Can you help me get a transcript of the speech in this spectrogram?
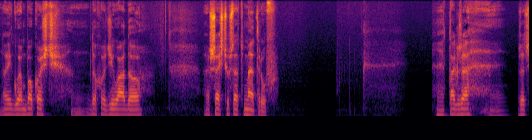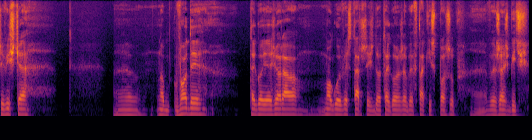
no i głębokość dochodziła do 600 metrów. Także rzeczywiście no, wody tego jeziora mogły wystarczyć do tego, żeby w taki sposób e, wyrzeźbić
